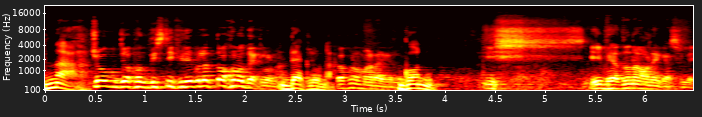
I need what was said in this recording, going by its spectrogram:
না। চোখ যখন দৃষ্টি ফিরে পেল তখনও দেখল না। দেখল না। তখন মারা গেল। গণ। ইস এই বেদনা অনেক আসলে।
